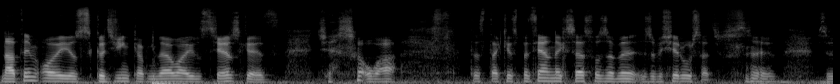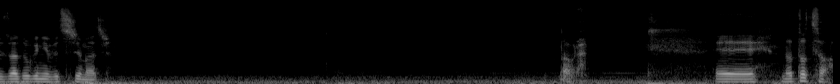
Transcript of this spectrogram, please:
Na tym, oj, już godzinka minęła już ciężko jest. Ciężko, ła. To jest takie specjalne krzesło, żeby, żeby się ruszać. Żeby, żeby za długo nie wytrzymać. Dobra. Yy, no to co?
